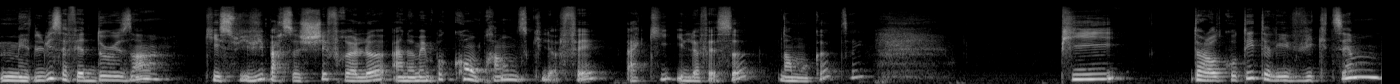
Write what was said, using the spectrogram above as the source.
Mais lui, ça fait deux ans qu'il est suivi par ce chiffre-là à ne même pas comprendre ce qu'il a fait, à qui il a fait ça, dans mon cas, tu sais. Puis, de l'autre côté, tu as les victimes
